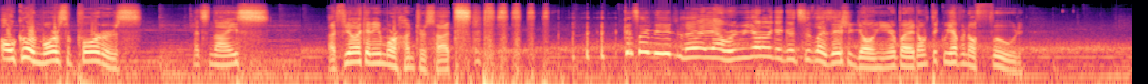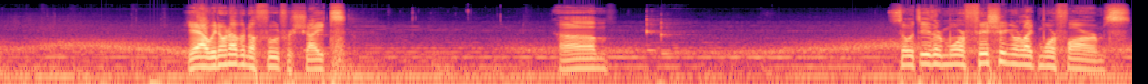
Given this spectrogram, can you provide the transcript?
Oh good, more supporters. That's nice. I feel like I need more hunters huts. Cause I mean, yeah, we got like a good civilization going here, but I don't think we have enough food. Yeah, we don't have enough food for shite. Um. So it's either more fishing or like more farms.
